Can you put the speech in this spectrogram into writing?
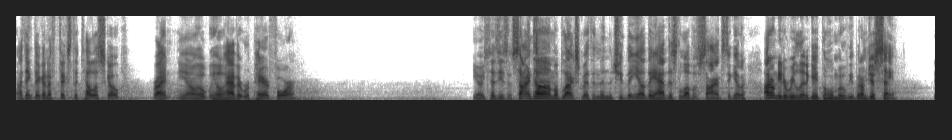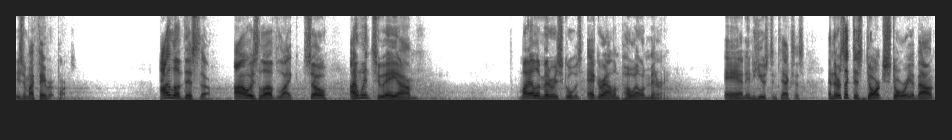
I think they're going to fix the telescope, right? You know, he'll, he'll have it repaired for her. You know, he says he's assigned, oh, I'm a blacksmith, and then the, she, you know, they have this love of science together. I don't need to relitigate the whole movie, but I'm just saying, these are my favorite parts. I love this though. I always love like so. I went to a um, my elementary school was Edgar Allan Poe Elementary, and in Houston, Texas. And there's like this dark story about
